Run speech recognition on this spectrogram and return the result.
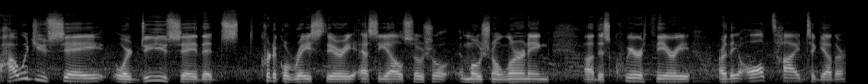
How would you say, or do you say that critical race theory, SEL, social emotional learning, uh, this queer theory, are they all tied together?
